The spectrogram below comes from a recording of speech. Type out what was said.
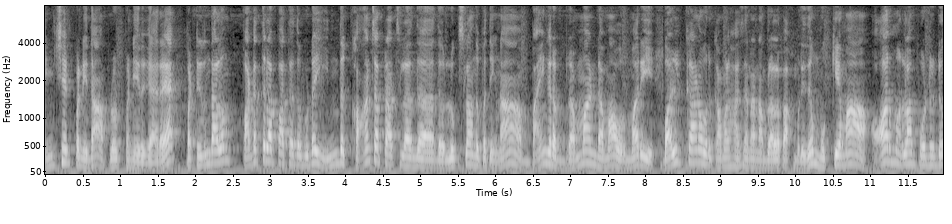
மென்ஷன் பண்ணி தான் அப்லோட் பண்ணியிருக்காரு. பட் பட் இருந்தாலும் படத்தில் பார்த்ததை விட இந்த கான்செப்ட் ஆர்ட்ஸில் அந்த அந்த லுக்ஸ்லாம் வந்து பார்த்தீங்கன்னா பயங்கர பிரம்மாண்டமாக ஒரு மாதிரி பல்கான ஒரு கமல்ஹாசனை நம்மளால பார்க்க முடியுது. முக்கியமாக ஆர்மர்லாம் போட்டுட்டு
